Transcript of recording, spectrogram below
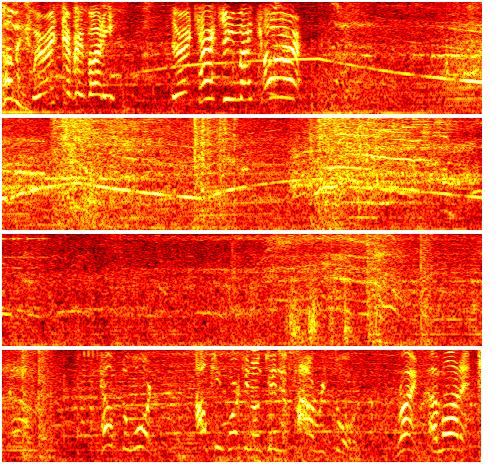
Coming! Where is everybody? They're attacking my car! Help the warden! I'll keep working on getting the power restored. Right, I'm on it.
